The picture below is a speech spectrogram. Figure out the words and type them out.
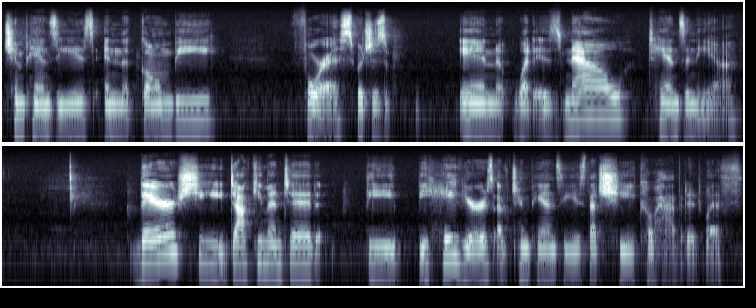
chimpanzees in the Gombe forest, which is in what is now Tanzania. There, she documented the behaviors of chimpanzees that she cohabited with.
